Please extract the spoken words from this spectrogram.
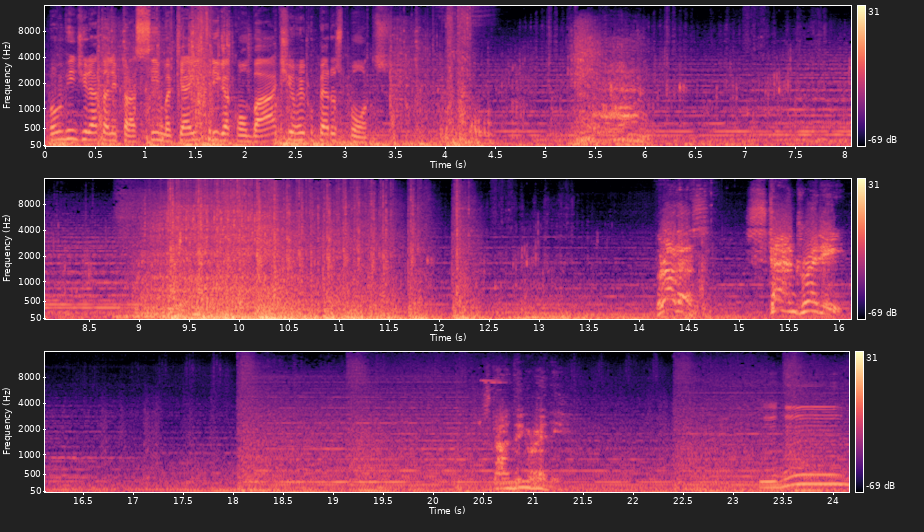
Vamos vir direto ali pra cima, que aí intriga combate e eu recupero os pontos. Brothers, stand ready. Standing ready. Uhum.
